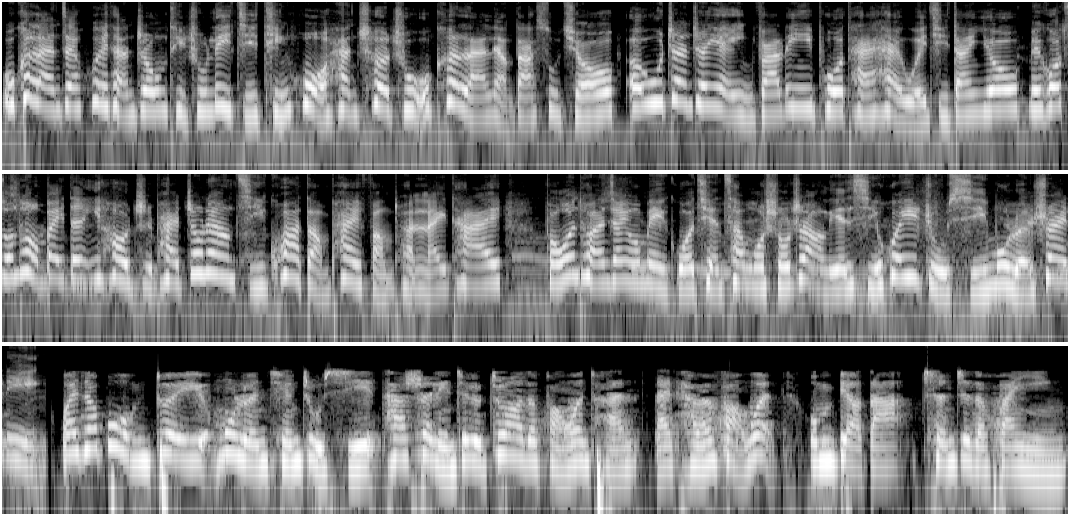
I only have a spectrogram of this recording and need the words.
乌克兰在会谈中提出立即停火和撤出乌克兰两大诉求。俄乌战争也引发另一波台海危机担忧。美国总统拜登一号。指派重量级跨党派访团来台，访问团将由美国前参谋首长联席会议主席穆伦率领。外交部我们对于穆伦前主席他率领这个重要的访问团来台湾访问，我们表达诚挚的欢迎。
